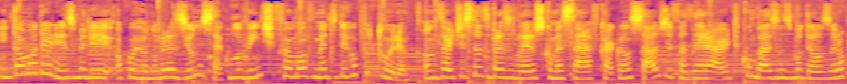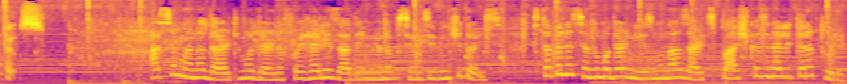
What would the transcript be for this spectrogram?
Então, o modernismo ele ocorreu no Brasil no século XX foi um movimento de ruptura, onde os artistas brasileiros começaram a ficar cansados de fazer a arte com base nos modelos europeus. A Semana da Arte Moderna foi realizada em 1922, estabelecendo o modernismo nas artes plásticas e na literatura.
